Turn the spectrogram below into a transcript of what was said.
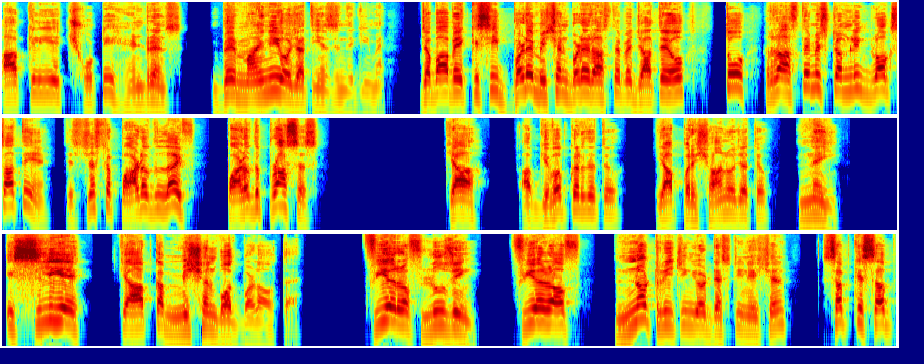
आपके लिए छोटी हिंड्रेंस बेमायनी हो जाती है ज़िंदगी में। जब आप एक किसी बड़े मिशन बड़े रास्ते पे जाते हो तो रास्ते में स्टम्बलिंग ब्लॉक्स आते हैं। It's just a part of the life part of the process क्या आप गिव अप कर देते हो? या आप परेशान हो जाते हो? नहीं। इसलिए कि आपका मिशन बहुत बड़ा होता है। Fear of losing fear of not reaching your destination सब के सब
